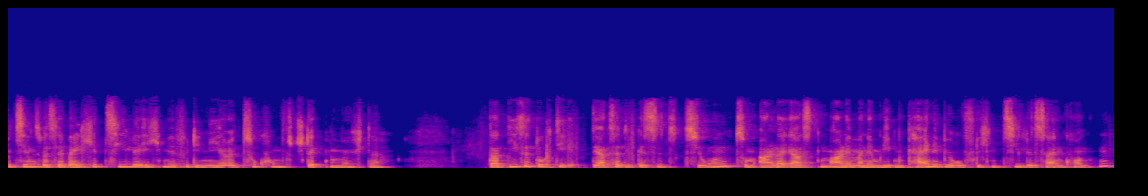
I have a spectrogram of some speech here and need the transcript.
beziehungsweise welche Ziele ich mir für die nähere Zukunft stecken möchte. Da diese durch die derzeitige Situation zum allerersten Mal in meinem Leben keine beruflichen Ziele sein konnten,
